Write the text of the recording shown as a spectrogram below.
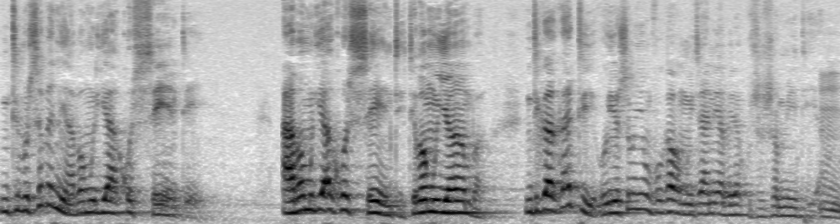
nti museveni abamulyako sente abamulyako sente tebamuyamba nti kakati oyo somanyi omuvuka bamwitaani abeera ku social media. Mm.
